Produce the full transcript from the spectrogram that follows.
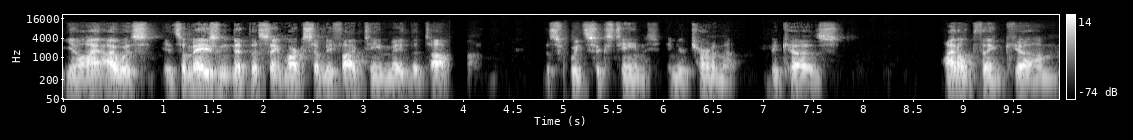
you know I, I was it's amazing that the st mark's 75 team made the top the sweet 16 in your tournament because i don't think um,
